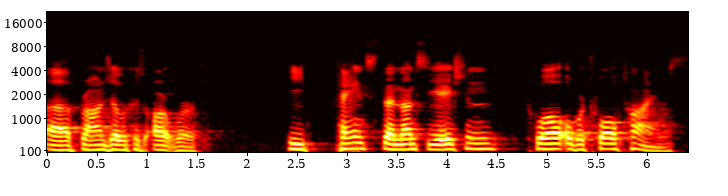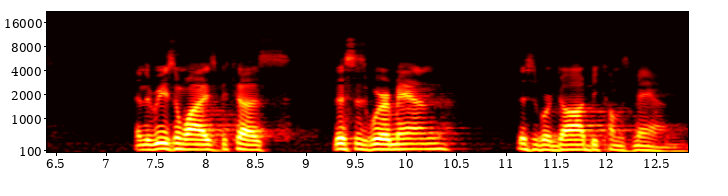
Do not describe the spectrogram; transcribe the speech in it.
of Fra Angelico's artwork. He paints the Annunciation 12, over 12 times. And the reason why is because this is where man, this is where God becomes man.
